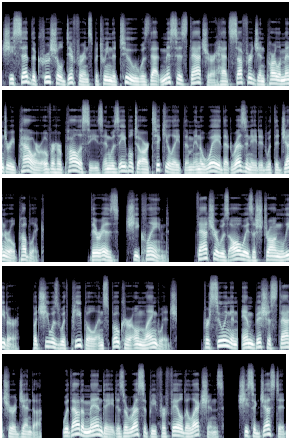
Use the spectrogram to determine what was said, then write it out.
She said the crucial difference between the two was that Mrs. Thatcher had suffrage and parliamentary power over her policies and was able to articulate them in a way that resonated with the general public. There is, she claimed. Thatcher was always a strong leader, but she was with people and spoke her own language. Pursuing an ambitious Thatcher agenda, without a mandate is a recipe for failed elections, she suggested,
